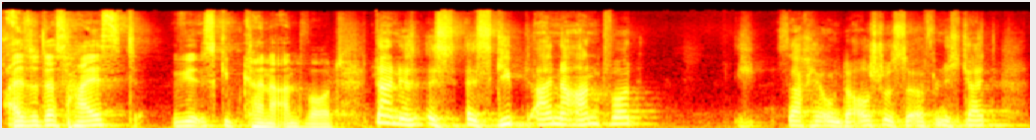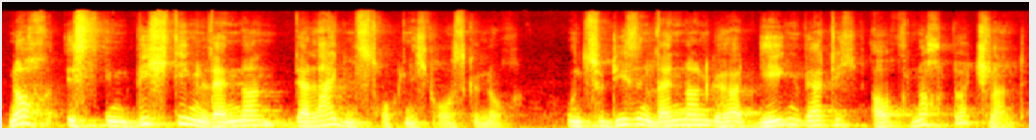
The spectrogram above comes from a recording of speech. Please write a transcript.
Also das heißt, es gibt keine Antwort. Nein, es, es, es gibt eine Antwort sage ja unter Ausschluss der Öffentlichkeit, noch ist in wichtigen Ländern der Leidensdruck nicht groß genug. Und zu diesen Ländern gehört gegenwärtig auch noch Deutschland.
